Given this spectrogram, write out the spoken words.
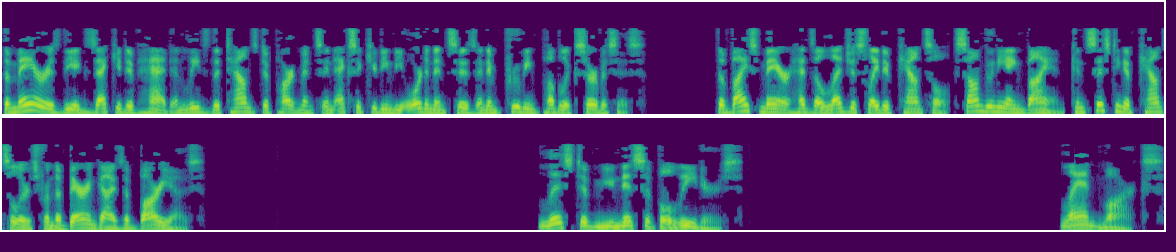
The mayor is the executive head and leads the town's departments in executing the ordinances and improving public services. The vice-mayor heads a legislative council Sangguniang Bayan, consisting of councilors from the barangays of barrios. List of municipal leaders Landmarks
